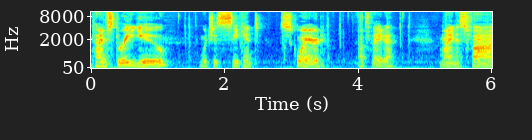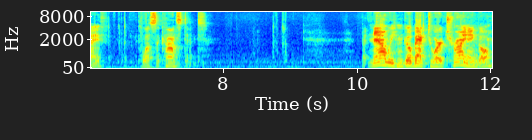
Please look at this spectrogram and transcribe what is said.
times 3u, which is secant squared of theta, minus 5 plus a constant. But now we can go back to our triangle.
